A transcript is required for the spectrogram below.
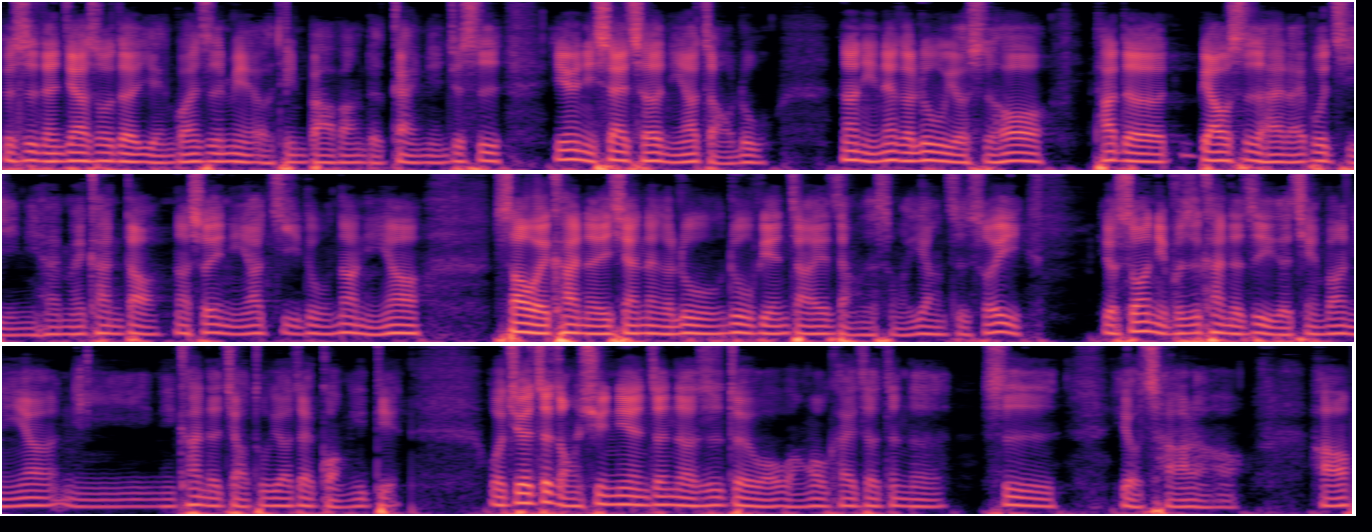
就是人家说的眼观四面，耳听八方的概念，就是因为你赛车你要找路，那你那个路有时候它的标示还来不及，你还没看到，那所以你要记录，那你要。稍微看了一下那个路路边大概长得什么样子，所以有时候你不是看着自己的前方，你要你你看的角度要再广一点。我觉得这种训练真的是对我往后开车真的是有差了哈。好，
